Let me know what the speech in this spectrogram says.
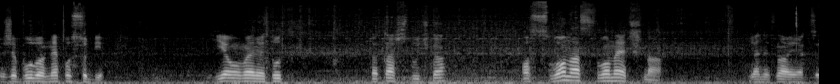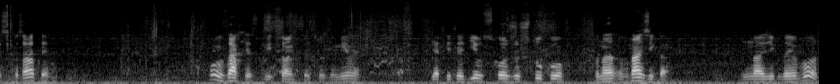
вже було не по собі. Є у мене тут така штучка. Ослона слонечна. Я не знаю, як це сказати. Ну, захист від сонця, зрозуміли. Я підглядів схожу штуку в, На- в Назіка. Назік дай Бож.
